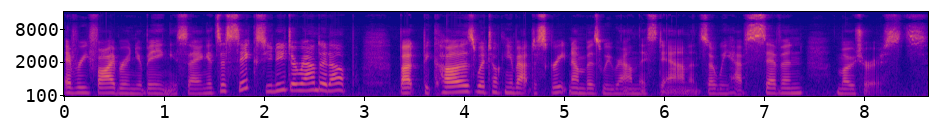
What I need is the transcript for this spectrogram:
every fiber in your being is saying it's a 6, you need to round it up. But because we're talking about discrete numbers, we round this down, and so we have 7 motorists.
